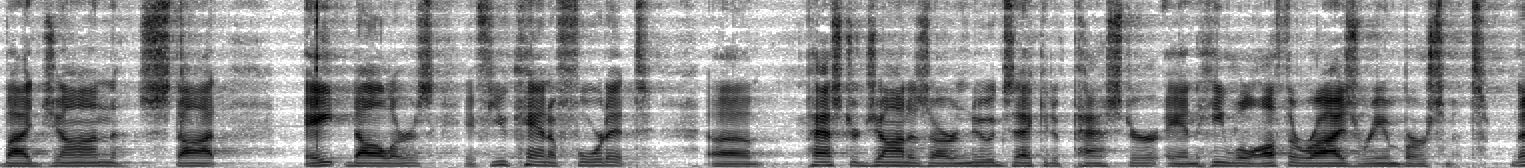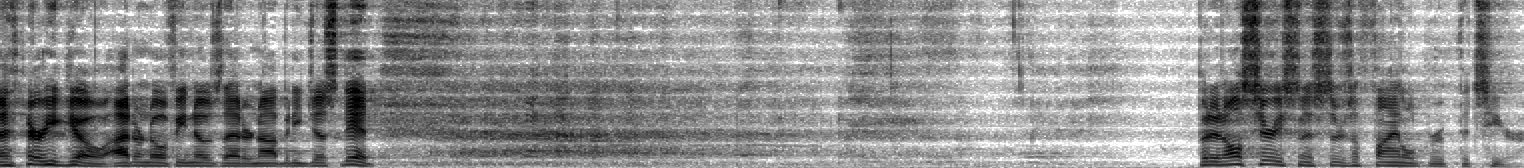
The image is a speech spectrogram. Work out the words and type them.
by John Stott, $8. If you can't afford it, uh, Pastor John is our new executive pastor, and he will authorize reimbursement. there you go. I don't know if he knows that or not, but he just did. but in all seriousness, there's a final group that's here.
